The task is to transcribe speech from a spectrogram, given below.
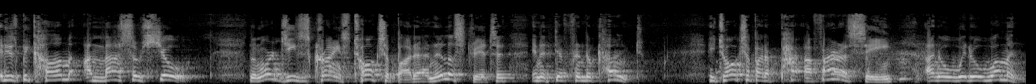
It has become a massive show. The Lord Jesus Christ talks about it and illustrates it in a different account. He talks about a, Pharisee and a widow woman.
